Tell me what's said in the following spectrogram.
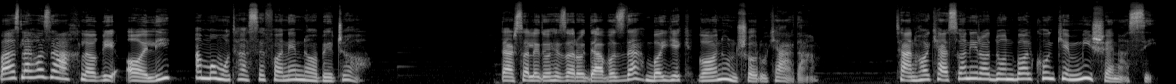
و از لحاظ اخلاقی عالی اما متاسفانه نابجا. در سال 2012 با یک قانون شروع کردم. تنها کسانی را دنبال کن که می‌شناسی.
